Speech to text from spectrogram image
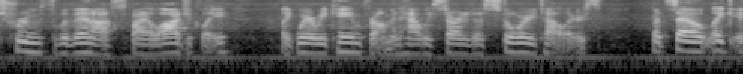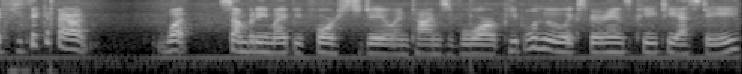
truth within us biologically, like where we came from and how we started as storytellers. But so, like if you think about what somebody might be forced to do in times of war. People who experience PTSD,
